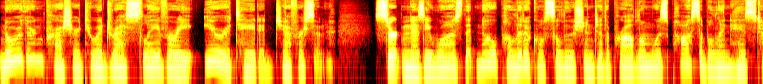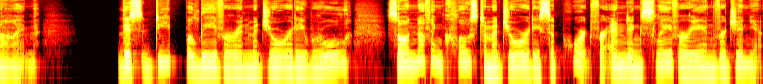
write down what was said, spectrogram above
Northern pressure to address slavery irritated Jefferson, certain as he was that no political solution to the problem was possible in his time. This deep believer in majority rule saw nothing close to majority support for ending slavery in Virginia.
